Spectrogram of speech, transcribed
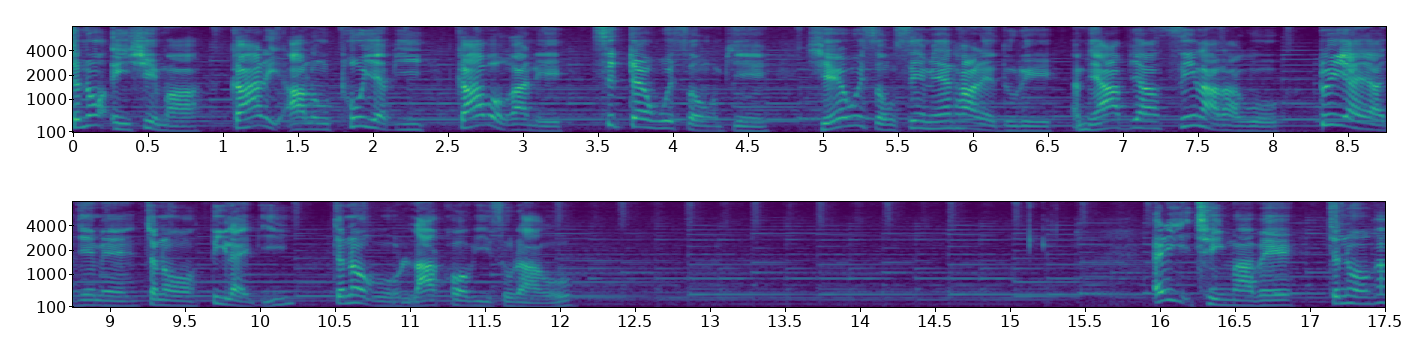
ကျွန်တော်အိမ်ရှိမှာကားတွေအလုံးထိုးရက်ပြီးကားပေါ်ကနေစစ်တပ်ဝစ်စုံအပြင်ရဲဝစ်စုံဆင်မြန်းထားတဲ့သူတွေအများအပြားဆင်းလာတာကိုတွေ့ရရချင်းပဲကျွန်တော်သိလိုက်ပြီး ကျွန်တော်ကိုလာခေါ်ပြီးဆိုတာကိုအဲ့ဒီအချိန်မှာပဲကျွန်တော်က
